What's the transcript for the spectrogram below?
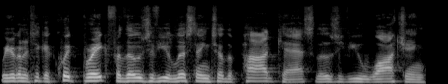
We are going to take a quick break for those of you listening to the podcast. Those of you watching,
